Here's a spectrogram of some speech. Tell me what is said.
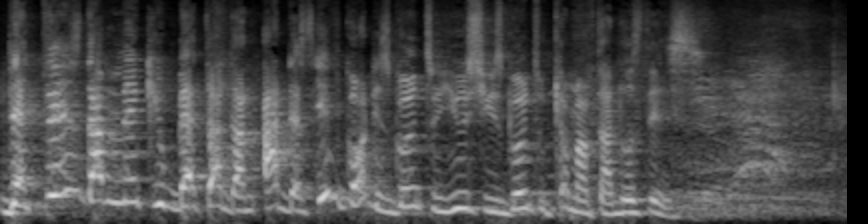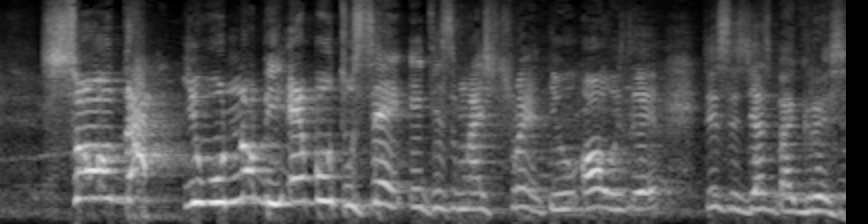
The things that make you better than others, if God is going to use you, He's going to come after those things so that you will not be able to say, It is my strength. You always say, This is just by grace.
